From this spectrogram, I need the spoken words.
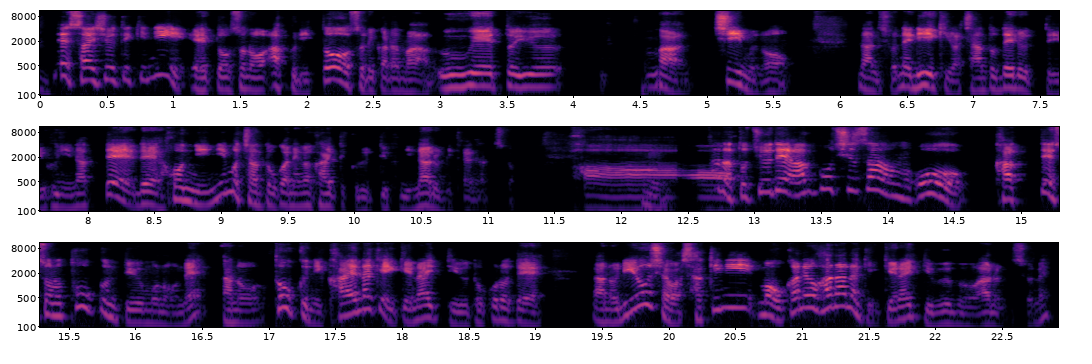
うん、で、最終的に、えっ、と、そのアプリと、それから、まあ、運営という、まあ、チームの、なんでしょうね、利益がちゃんと出るっていうふうになって、で、本人にもちゃんとお金が返ってくるっていうふうになるみたいなんですよ。はあ。ただ途中で暗号資産を買って、そのトークンっていうものをね、あの、トークンに変えなきゃいけないっていうところで、あの、利用者は先に、まあ、お金を払わなきゃいけないっていう部分はあるんですよね。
